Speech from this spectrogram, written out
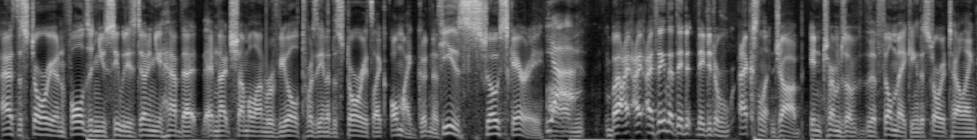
as the story unfolds and you see what he's done, and you have that M Night Shyamalan reveal towards the end of the story, it's like, oh my goodness, he is so scary. Yeah. Um, but I, I- think that they did, they did an excellent job in terms of the filmmaking, the storytelling,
